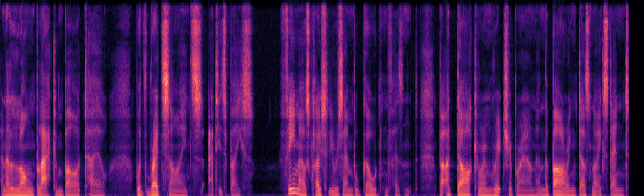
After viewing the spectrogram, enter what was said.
and a long black and barred tail, with red sides at its base. Females closely resemble golden pheasant, but are darker and richer brown, and the barring does not extend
